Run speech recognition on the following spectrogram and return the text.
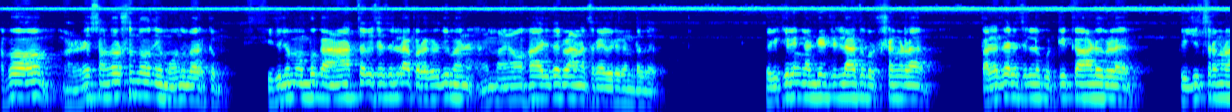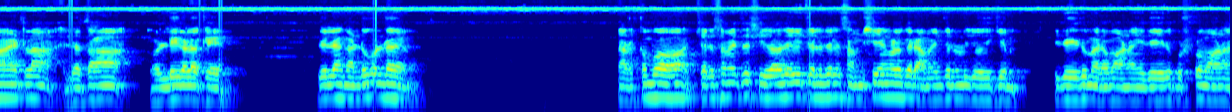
അപ്പോൾ വളരെ സന്തോഷം തോന്നി മൂന്ന് പേർക്കും. ഇതിനു മുമ്പ് കാണാത്ത വിധത്തിലുള്ള പ്രകൃതി മനോഹാരിതകളാണ് അത്ര ഇവർ കണ്ടത്. ഒരിക്കലും കണ്ടിട്ടില്ലാത്ത വൃക്ഷങ്ങൾ പലതരത്തിലുള്ള കുറ്റിക്കാടുകൾ വിചിത്രങ്ങളായിട്ടുള്ള ലതാ വള്ളികളൊക്കെ ഇതെല്ലാം കണ്ടുകൊണ്ട് നടക്കുമ്പോൾ ചില സമയത്ത് സീതാദേവി ചില ചില സംശയങ്ങളൊക്കെ രാമചന്ദ്രനോട് ചോദിക്കും ഇതേത് മരമാണ്? ഇതേത് പുഷ്പമാണ്?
